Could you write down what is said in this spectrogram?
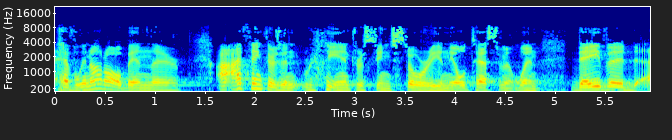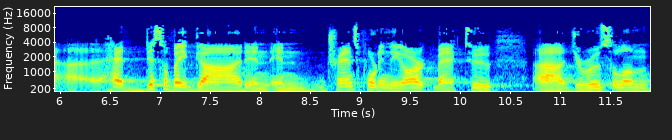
Have we not all been there? I think there's a really interesting story in the Old Testament when David uh, had disobeyed God in, in, transporting the ark back to uh, Jerusalem,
